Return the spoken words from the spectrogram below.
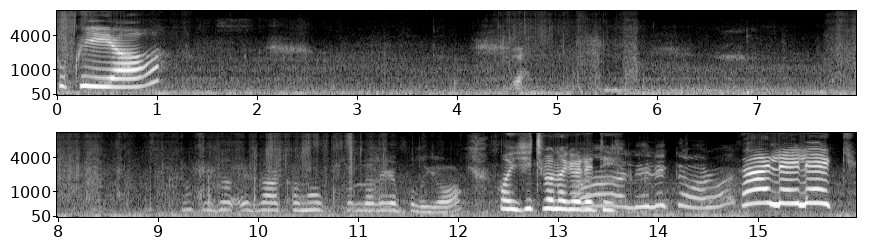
Çok iyi ya. Burada Ezra kanal turları yapılıyor. Ay hiç bana göre değil. Aa, leylek de var. Ha leylek.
